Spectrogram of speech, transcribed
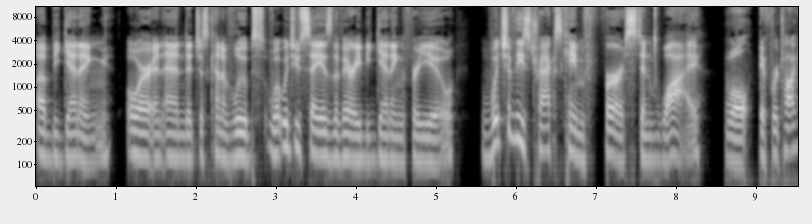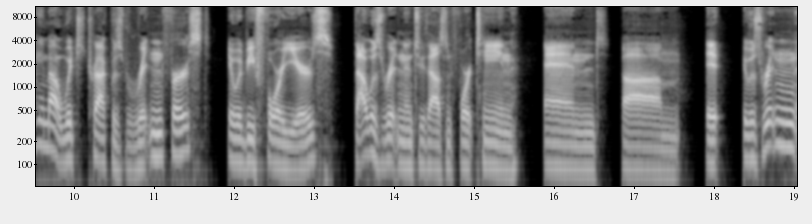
a beginning or an end, it just kind of loops. What would you say is the very beginning for you? Which of these tracks came first and why? Well, if we're talking about which track was written first, it would be Four Years. That was written in 2014, and um, it it was written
